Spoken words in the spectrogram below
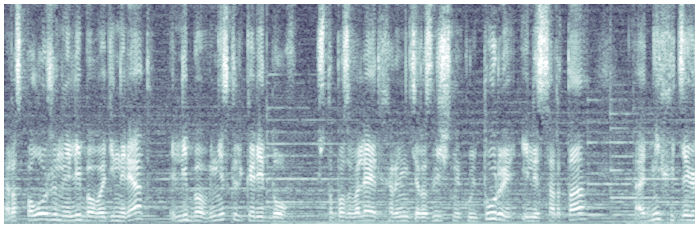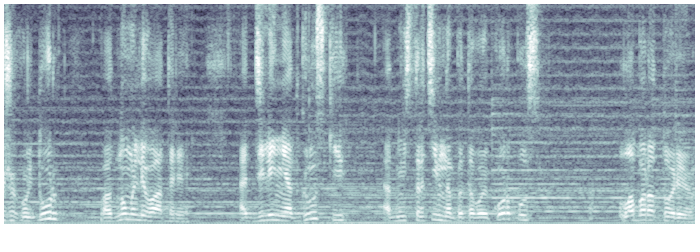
расположены либо в один ряд, либо в несколько рядов, что позволяет хранить различные культуры или сорта одних и тех же культур в одном элеваторе, отделение отгрузки, административно-бытовой корпус, лабораторию.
